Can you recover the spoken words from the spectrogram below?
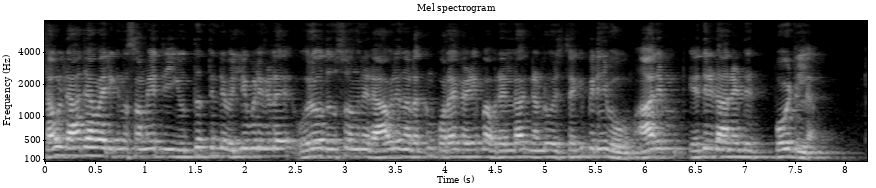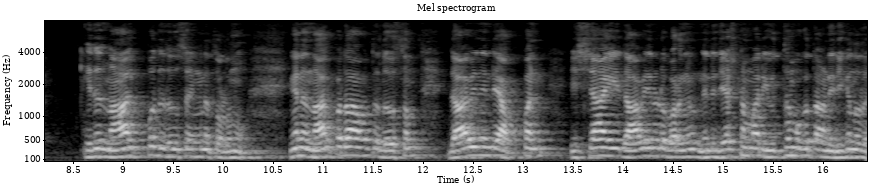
ഷൗൽ രാജാവായിരിക്കുന്ന സമയത്ത് ഈ യുദ്ധത്തിന്റെ വെല്ലുവിളികൾ ഓരോ ദിവസവും അങ്ങനെ രാവിലെ നടക്കും. കുറെ കഴിയുമ്പോൾ അവരെല്ലാം രണ്ടു വശത്തേക്ക് പിരിഞ്ഞു പോകും. ആരും എതിരിടാനായിട്ട് പോയിട്ടില്ല. ഇത് നാൽപ്പത് ദിവസം ഇങ്ങനെ തുടർന്നു. ഇങ്ങനെ നാൽപ്പതാമത്തെ ദിവസം ദാവിദിന്റെ അപ്പൻ ഇഷായി ദാവിദിനോട് പറഞ്ഞു നിന്റെ ജ്യേഷ്ഠന്മാർ യുദ്ധമുഖത്താണ് ഇരിക്കുന്നത്.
